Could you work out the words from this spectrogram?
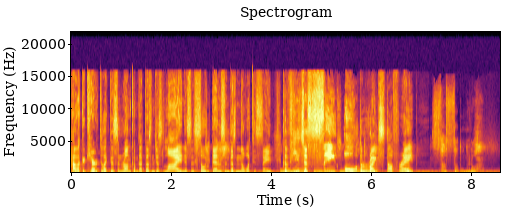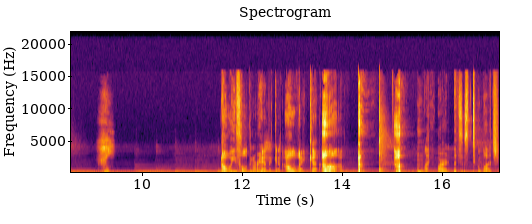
have like a character like this in rom com that doesn't just lie and is just so dense and doesn't know what to say. Because he's just saying all the right stuff, right? No, oh, he's holding her hand again. Oh my god. Oh. my heart. This is too much.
